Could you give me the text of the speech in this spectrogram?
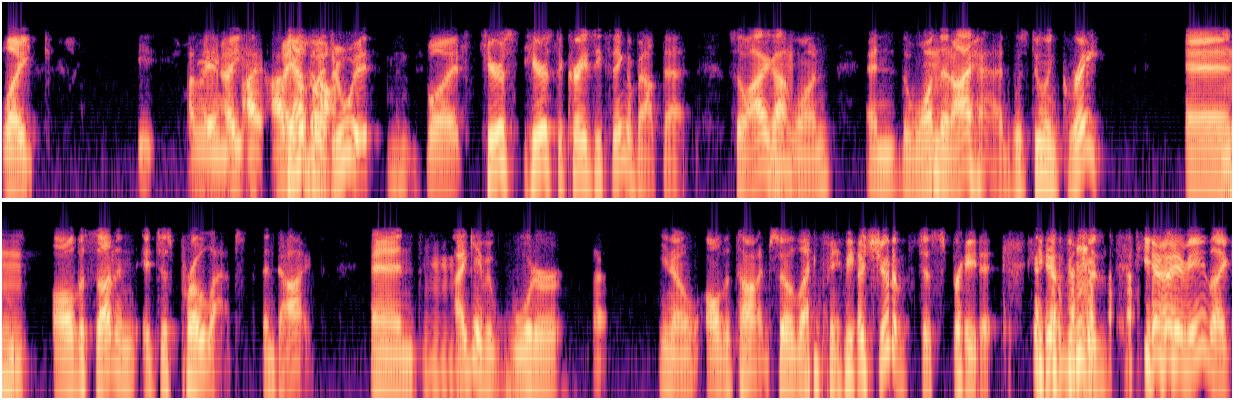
Like, I mean, I- I I, I was they'll do it, but Here's here's the crazy thing about that. So I got Mm. one, and the one Mm. that I had was doing great, and Mm. all of a sudden it just prolapsed and died, and Mm. I gave it water, you know, all the time. So like maybe I should have just sprayed it, you know, because you know what I mean. Like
